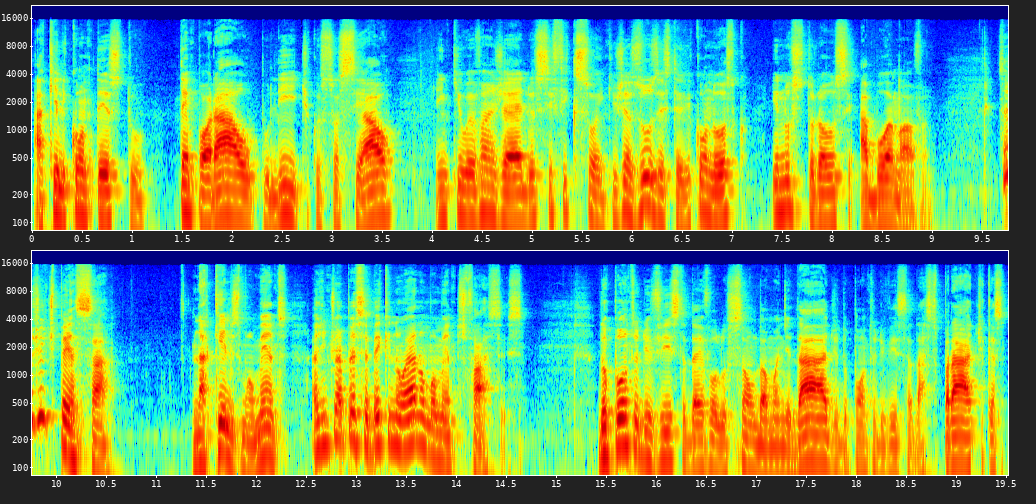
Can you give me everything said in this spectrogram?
Aquele contexto temporal, político, social, em que o Evangelho se fixou, em que Jesus esteve conosco e nos trouxe a boa nova. Se a gente pensar naqueles momentos, a gente vai perceber que não eram momentos fáceis. Do ponto de vista da evolução da humanidade, do ponto de vista das práticas,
